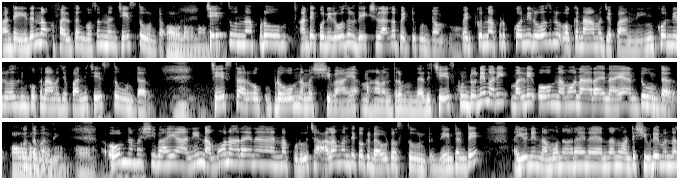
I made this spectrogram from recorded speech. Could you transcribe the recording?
అంటే ఏదైనా ఒక ఫలితం కోసం మనం చేస్తూ ఉంటాం. చేస్తూ ఉన్నప్పుడు అంటే కొన్ని రోజులు దీక్షలాగా పెట్టుకుంటాం. పెట్టుకున్నప్పుడు కొన్ని రోజులు ఒక నామ జపాన్ని ఇంకొన్ని రోజులు ఇంకొక నామ జపాన్ని చేస్తూ ఉంటారు. చేస్తారు. ఇప్పుడు ఓం నమ శివాయ మహామంత్రం ఉంది. అది చేసుకుంటూనే మరి మళ్ళీ ఓం నమో నారాయణాయ అంటూ ఉంటారు కొంతమంది. ఓం నమ శివాయ అని నమో నారాయణ అన్నప్పుడు చాలా మందికి ఒక డౌట్ వస్తూ ఉంటుంది. ఏంటంటే అయ్యో నేను నమో నారాయణ అన్నాను అంటే శివుడు ఏమన్నా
